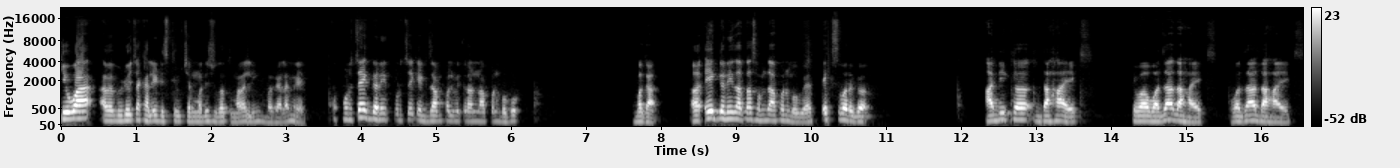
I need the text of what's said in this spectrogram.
किंवा व्हिडिओच्या खाली डिस्क्रिप्शनमध्ये सुद्धा तुम्हाला लिंक बघायला मिळेल. तर पुढचं एक गणित पुढचं एक एक्झाम्पल मित्रांनो आपण बघू. बघा एक गणित आता समजा आपण बघूयात. एक्स वर्ग अधिक दहा एक्स किंवा वजा दहा एक्स वजा दहा एक्स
